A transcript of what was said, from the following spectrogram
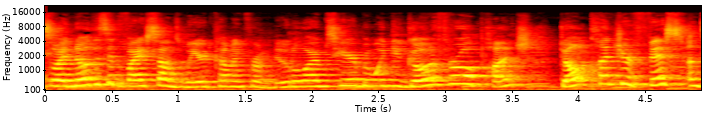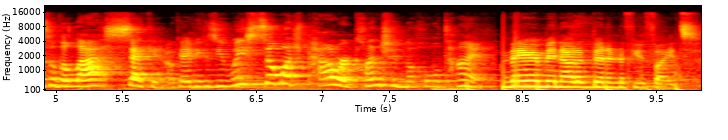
so I know this advice sounds weird coming from Noodle Arms here, but when you go to throw a punch, don't clench your fist until the last second, okay? Because you waste so much power clenching the whole time. May or may not have been in a few fights.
